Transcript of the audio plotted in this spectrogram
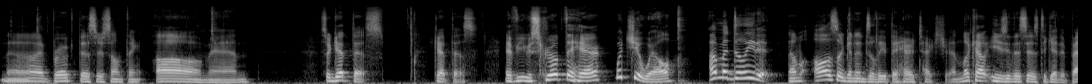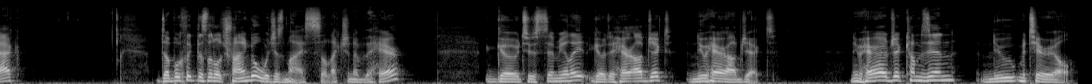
No, I broke this or something. Oh, man. So get this. Get this. If you screw up the hair, which you will, I'm going to delete it. I'm also going to delete the hair texture. And look how easy this is to get it back. Double click this little triangle, which is my selection of the hair. Go to simulate, go to hair object, new hair object. New hair object comes in, new material.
